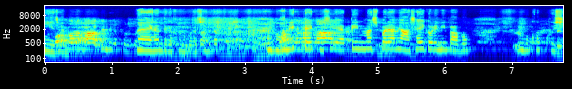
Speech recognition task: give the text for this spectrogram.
নিয়ে যাবে হ্যাঁ এখান থেকে ফোন করেছে। অনেকটাই খুশি। তিন মাস পরে আমি আশাই করিনি পাবো। খুব খুশি।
